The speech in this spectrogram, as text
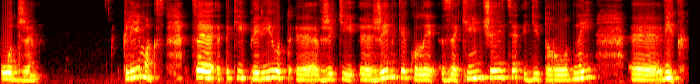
Отже, клімакс це такий період е, в житті е, жінки, коли закінчується дітородний вік.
